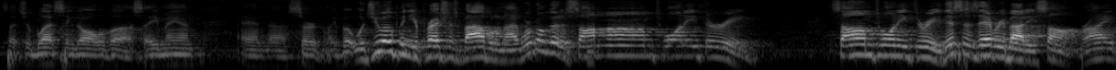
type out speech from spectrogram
such a blessing to all of us. Amen. And uh, certainly. But would you open your precious Bible tonight? We're going to go to Psalm 23. Psalm 23. This is everybody's psalm, right?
